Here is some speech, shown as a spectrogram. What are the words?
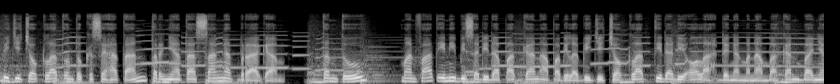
biji coklat untuk kesehatan ternyata sangat beragam. Tentu, manfaat ini bisa didapatkan apabila biji coklat tidak diolah dengan menambahkan banyak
